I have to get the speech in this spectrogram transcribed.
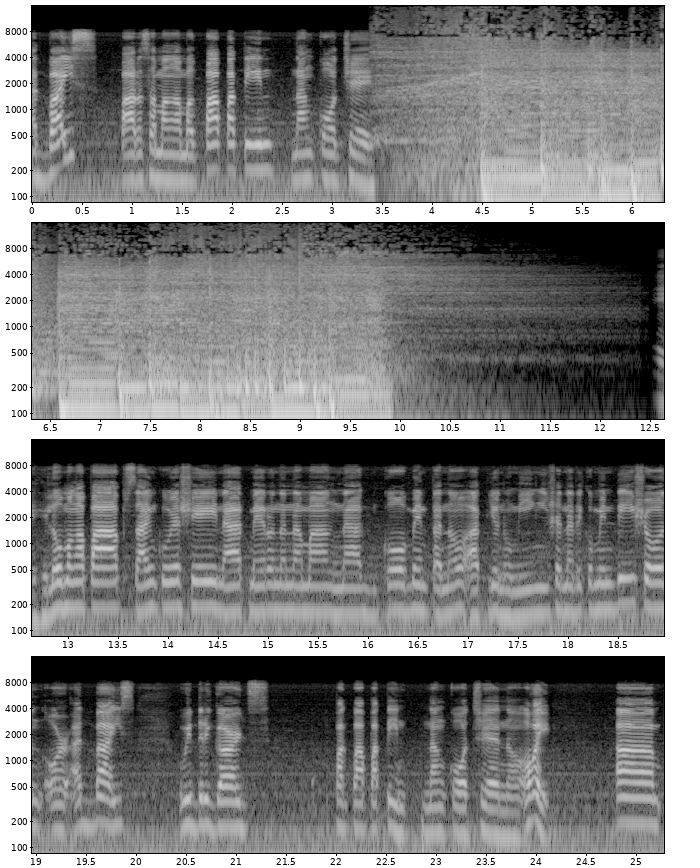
advice para sa mga magpapatin ng kotse. Eh, Hello mga paps, I'm Kuya Shane at meron na namang nag-comment ano at yun humingi siya ng recommendation or advice with regards pagpapatin ng kotse no. Okay. Um,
